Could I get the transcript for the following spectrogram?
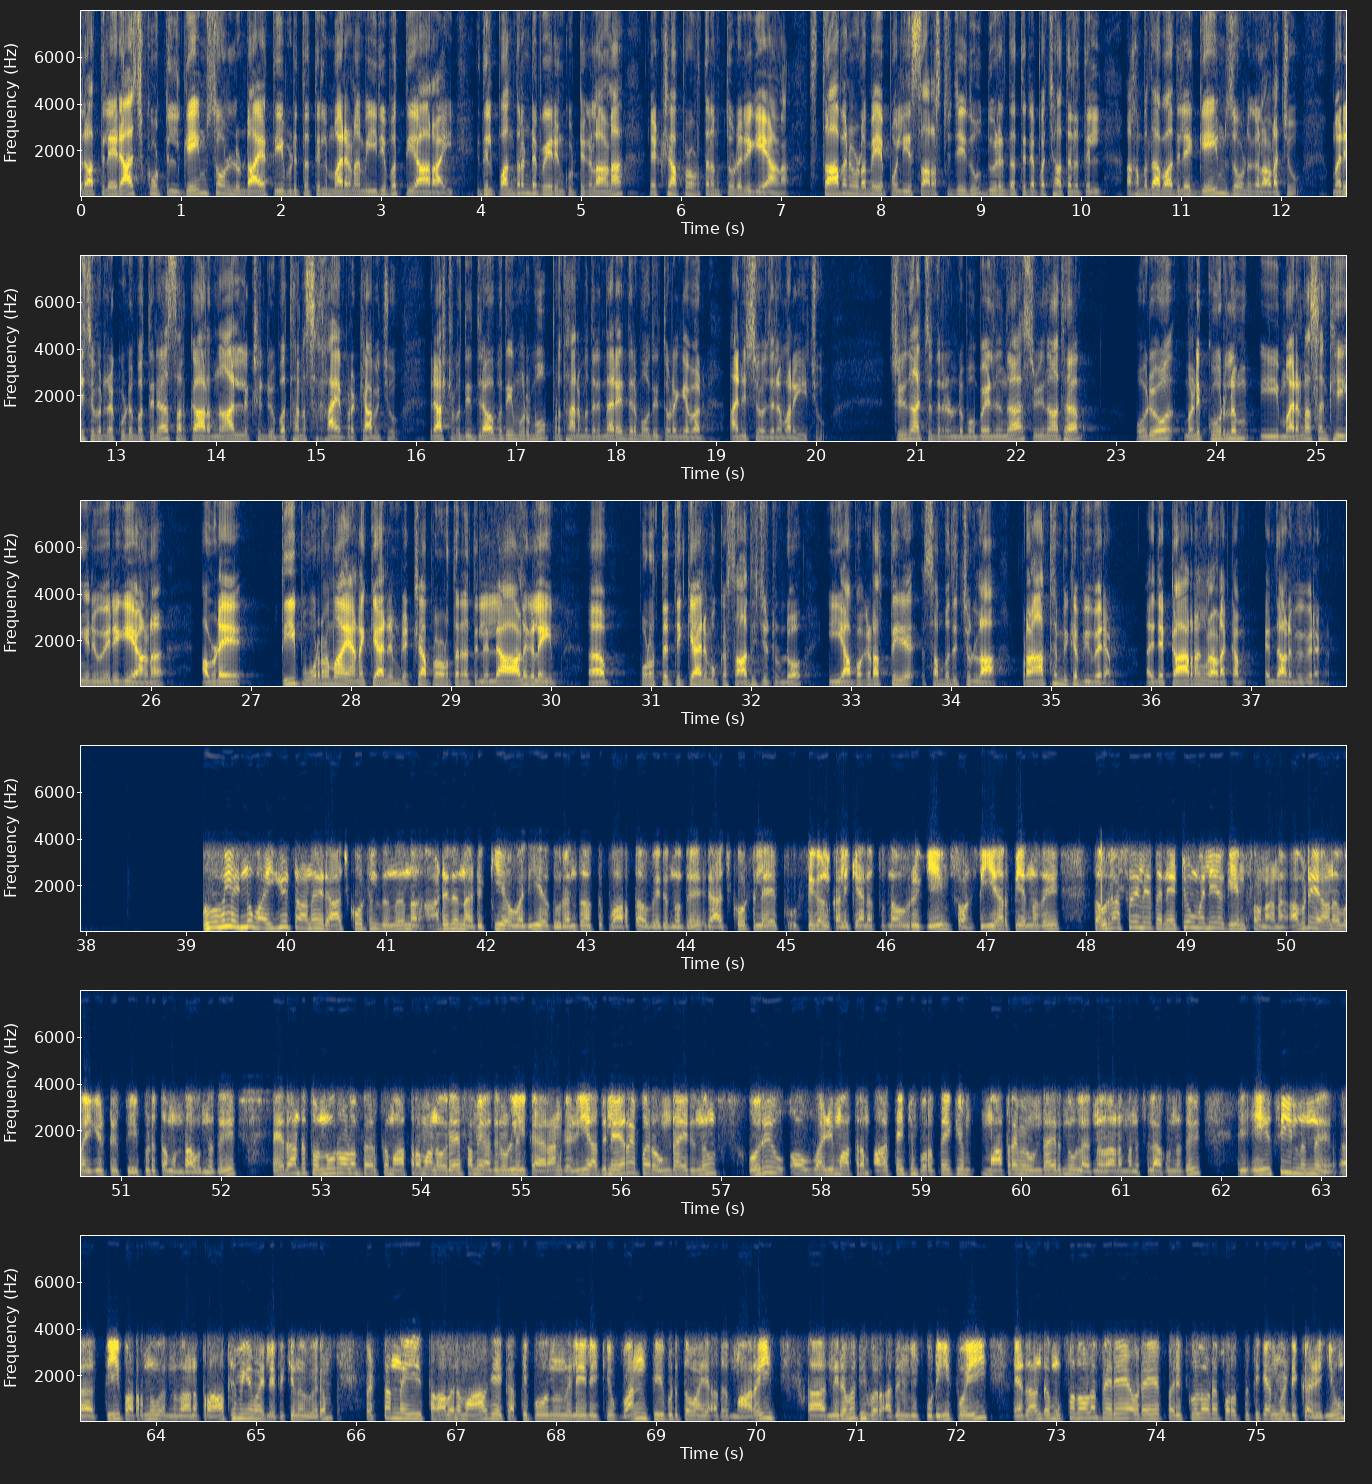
ഗുജറാത്തിലെ രാജ്കോട്ടിൽ ഗെയിം സോണിലുണ്ടായ തീപിടുത്തത്തിൽ മരണം ഇരുപത്തിയാറായി. ഇതിൽ പന്ത്രണ്ട് പേരും കുട്ടികളാണ്. രക്ഷാപ്രവർത്തനം തുടരുകയാണ്. സ്ഥാപന ഉടമയെ പോലീസ് അറസ്റ്റ് ചെയ്തു. ദുരന്തത്തിന്റെ പശ്ചാത്തലത്തിൽ അഹമ്മദാബാദിലെ ഗെയിം സോണുകൾ അടച്ചു. മരിച്ചവരുടെ കുടുംബത്തിന് സർക്കാർ നാല് ലക്ഷം രൂപ ധനസഹായം പ്രഖ്യാപിച്ചു. രാഷ്ട്രപതി ദ്രൗപദി മുർമു പ്രധാനമന്ത്രി നരേന്ദ്രമോദി തുടങ്ങിയവർ അനുശോചനം അറിയിച്ചു. ശ്രീനാഥ് ചന്ദ്രനുണ്ട് മുംബൈയിൽ നിന്ന്. ശ്രീനാഥ് ഓരോ മണിക്കൂറിലും ഈ മരണസംഖ്യ ഇങ്ങനെ ഉയരുകയാണ്. അവിടെ തീ പൂർണമായി അണയ്ക്കാനും രക്ഷാപ്രവർത്തനത്തിൽ എല്ലാ ആളുകളെയും പുറത്തെത്തിക്കാനും ഒക്കെ സാധിച്ചിട്ടുണ്ടോ? ഈ അപകടത്തെ സംബന്ധിച്ചുള്ള പ്രാഥമിക വിവരം അതിന്റെ കാരണങ്ങളടക്കം എന്താണ് വിവരങ്ങൾ? ഗൂഗിൾ ഇന്ന് വൈകിട്ടാണ് രാജ്കോട്ടിൽ നിന്ന് നാടിനെ നടുക്കിയ വലിയ ദുരന്ത വാർത്ത വരുന്നത്. രാജ്കോട്ടിലെ കുട്ടികൾ കളിക്കാനെത്തുന്ന ഒരു game zone T R P എന്നത് സൗരാഷ്ട്രയിലെ തന്നെ ഏറ്റവും വലിയ ഗെയിം സോൺ ആണ് അവിടെയാണ് വൈകിട്ട് തീപിടുത്തം ഉണ്ടാവുന്നത്. ഏതാണ്ട് തൊണ്ണൂറോളം പേർക്ക് മാത്രമാണ് ഒരേ സമയം അതിനുള്ളിൽ കയറാൻ കഴിയുക അതിലേറെ പേർ ഉണ്ടായിരുന്നു. ഒരു വഴി മാത്രം അകത്തേക്കും പുറത്തേക്കും മാത്രമേ ഉണ്ടായിരുന്നുള്ളൂ എന്നതാണ് മനസ്സിലാക്കുന്നത്. എ സിയിൽ നിന്ന് തീ പടർന്നു എന്നതാണ് പ്രാഥമികമായി ലഭിക്കുന്ന വിവരം. പെട്ടെന്ന് ഈ സ്ഥാപനം ആകെ കത്തിപ്പോകുന്ന നിലയിലേക്ക് വൻ തീപിടുത്തമായി അത് മാറി. നിരവധി പേർ അതിനുള്ളിൽ കുടുങ്ങിപ്പോയി. ഏതാണ്ട് മുപ്പതോളം പേരെ അവിടെ പരിക്കുകളോടെ പുറത്തെത്തിക്കാൻ വേണ്ടി കഴിഞ്ഞു.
